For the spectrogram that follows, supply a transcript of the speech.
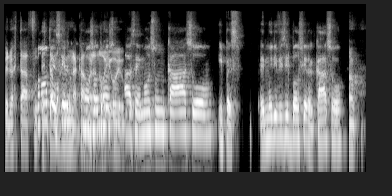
pero está, no, estamos es que en una cámara. Nosotros ¿no? Hacemos un caso y pues es muy difícil bullshit el caso. no.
